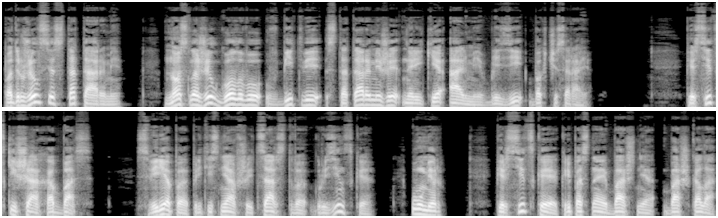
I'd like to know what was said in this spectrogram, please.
подружился с татарами, но сложил голову в битве с татарами же на реке Альми, вблизи Бахчисарая. Персидский шах Аббас, свирепо притеснявший царство грузинское, умер. Персидская крепостная башня Башкала,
